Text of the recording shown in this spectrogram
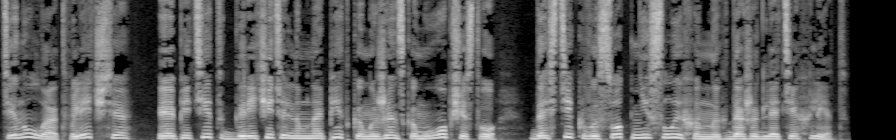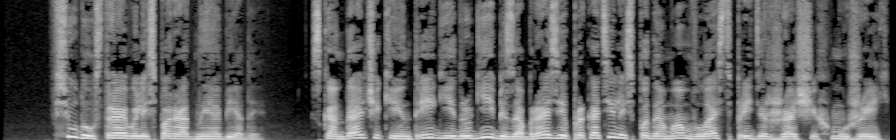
Тянуло отвлечься, и аппетит к горячительным напиткам и женскому обществу достиг высот неслыханных даже для тех лет. Всюду устраивались парадные обеды. Скандальчики, интриги и другие безобразия прокатились по домам власть придержащих мужей,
